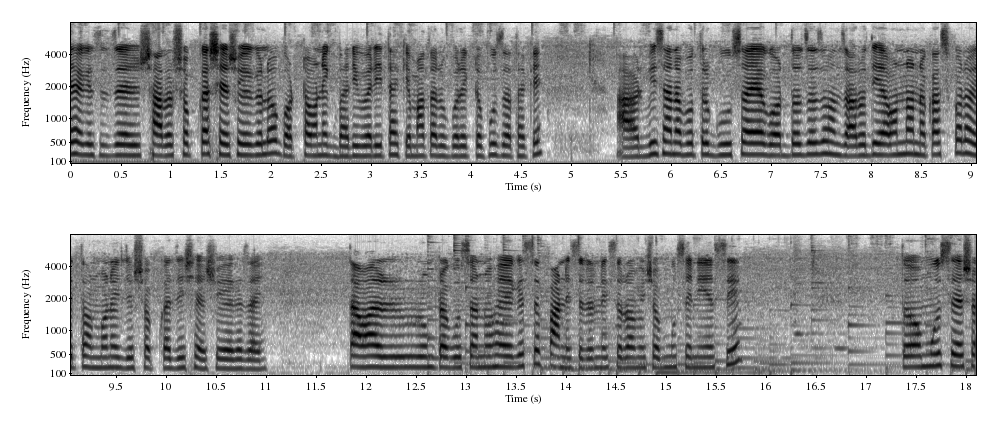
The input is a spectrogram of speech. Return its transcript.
দেখা গেছে যে সারা সব কাজ শেষ হয়ে গেল, ঘরটা অনেক ভারী ভারী থাকে, মাথার উপর একটা পূজা থাকে। আর বিছানাপত্র গুছায় ঘর দরজা যখন ঝাড়ু দিয়ে অন্যান্য কাজ করা হয়, তখন মনে হয় যে সব কাজই শেষ হয়ে যায়। তা আমার রুমটা গুছানো হয়ে গেছে ফার্নিচার টার্নিচারও আমি সব মুছে নিয়েছি। তো মুছে এসে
